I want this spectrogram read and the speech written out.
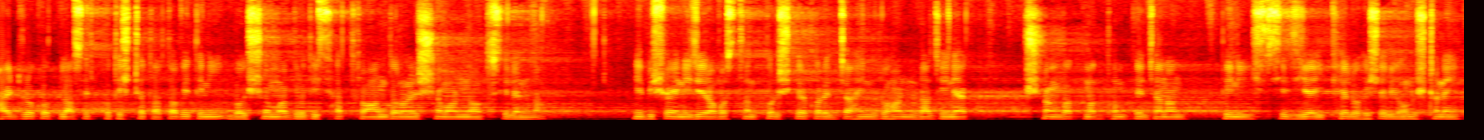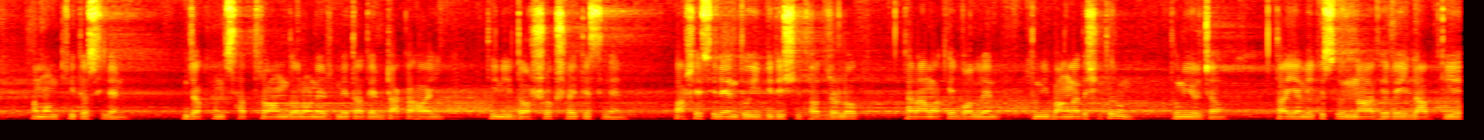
হাইড্রোকো প্লাসের প্রতিষ্ঠাতা, তবে তিনি বৈষম্য বিরোধী ছাত্র আন্দোলনের সমন্বয়ক ছিলেন না। এ বিষয়ে নিজের অবস্থান পরিষ্কার করে জাহিন রোহান রাজিন এক সংবাদ মাধ্যমকে জানান, তিনি সিজিআই ফেলো হিসেবে অনুষ্ঠানে আমন্ত্রিত ছিলেন। যখন ছাত্র আন্দোলনের নেতাদের ডাকা হয়, তিনি দর্শক সহিতে ছিলেন। পাশে ছিলেন দুই বিদেশি ভদ্রলোক। তারা আমাকে বললেন, তুমি বাংলাদেশি তরুণ, তুমিও যাও। তাই আমি কিছু না ভেবেই লাভ দিয়ে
